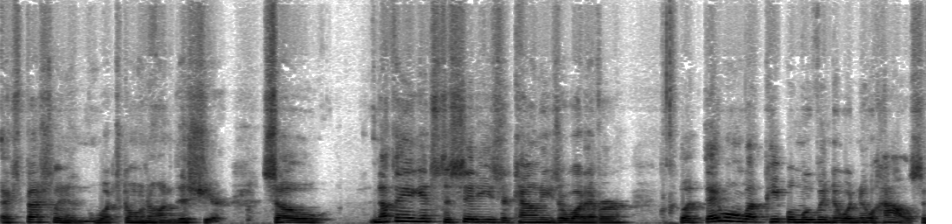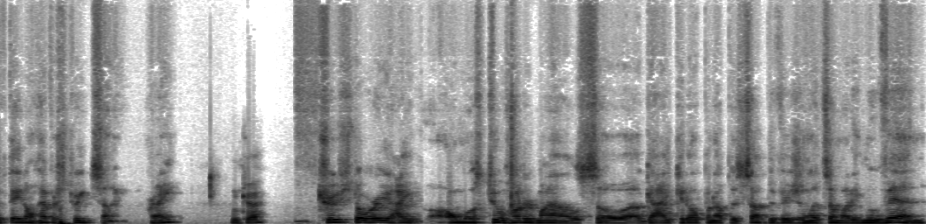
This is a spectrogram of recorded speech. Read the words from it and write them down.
Especially in what's going on this year. So nothing against the cities or counties or whatever, but they won't let people move into a new house if they don't have a street sign, right? Okay. True story. I almost 200 miles so a guy could open up his subdivision, let somebody move in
